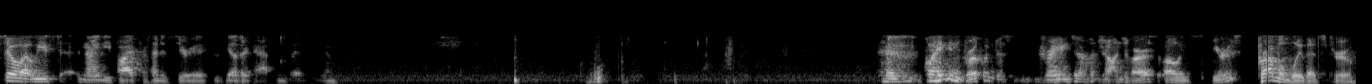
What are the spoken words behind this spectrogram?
still at least 95% as serious as the other captains I've seen. Has playing in Brooklyn just drained John Tavares of all his spirit? Probably that's true.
